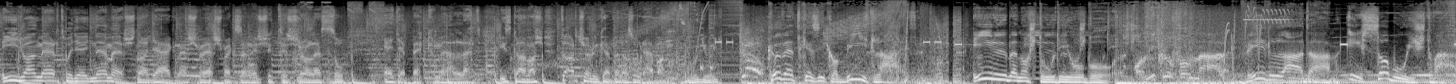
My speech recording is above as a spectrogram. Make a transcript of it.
Így van, mert hogy egy nemes Nagy Ágnes vers megzenésítésről lesz szó egyebek mellett. Izgalmas, tarts velünk ebben az órában. Úgy, úgy. Következik a Beat Live. Élőben a stúdióból. A mikrofonnál Rédl Ádám és Szabó István.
